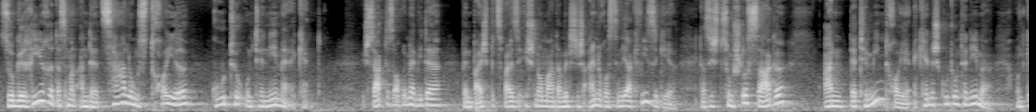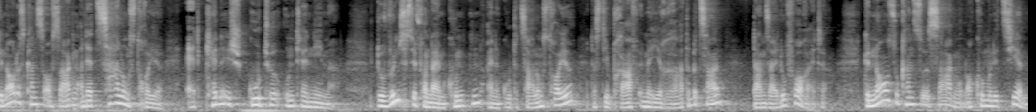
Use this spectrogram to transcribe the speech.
Suggeriere, dass man an der Zahlungstreue gute Unternehmer erkennt. Ich sage das auch immer wieder, wenn beispielsweise ich nochmal, damit ich nicht einrost, in die Akquise gehe, dass ich zum Schluss sage, an der Termintreue erkenne ich gute Unternehmer. Und genau das kannst du auch sagen, an der Zahlungstreue erkenne ich gute Unternehmer. Du wünschst dir von deinem Kunden eine gute Zahlungstreue, dass die brav immer ihre Rate bezahlen, dann sei du Vorreiter. Genauso kannst du es sagen und auch kommunizieren.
